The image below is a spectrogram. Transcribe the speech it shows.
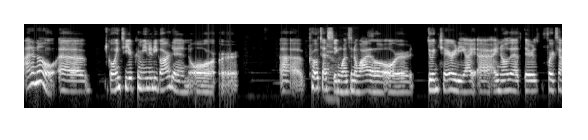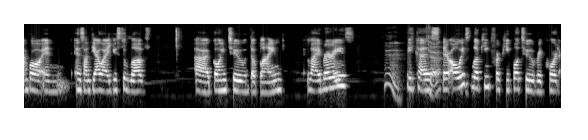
I don't know, uh, going to your community garden or uh, protesting Yeah. once in a while or doing charity. I, I I know that there's, for example, in in Santiago, I used to love uh, going to the blind libraries Hmm. because Okay. they're always looking for people to record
